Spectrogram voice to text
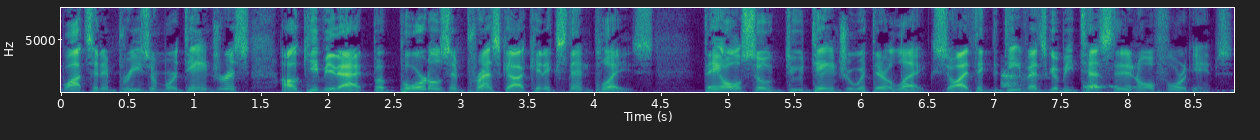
Watson and Brees are more dangerous? I'll give you that. But Bortles and Prescott can extend plays. They also do danger with their legs. So I think the defense is going to be tested in all four games.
